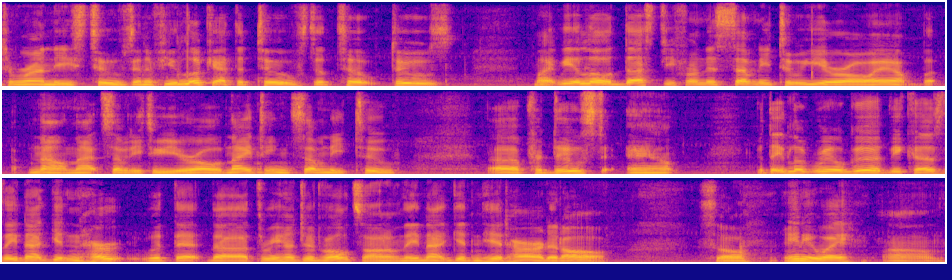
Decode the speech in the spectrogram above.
to run these tubes. And if you look at the tubes, the tubes might be a little dusty from this 72 year old amp, but no, not 72 year old, 1972 uh, produced amp but they look real good because they're not getting hurt with that uh, 300 volts on them. They're not getting hit hard at all. So anyway, um,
